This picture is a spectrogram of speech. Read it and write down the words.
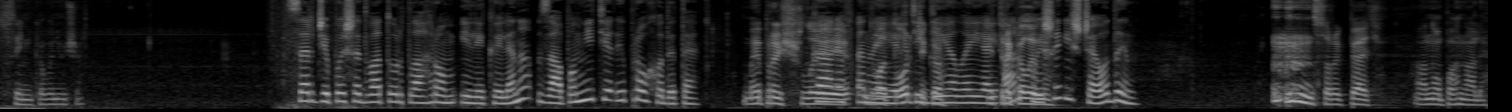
Синька вонюча. Серджі пише два туртла гром і лікиляна, запомніть і проходите. Ми пройшли два тортика. і три калини. пише іще один. 45. А ну, погнали.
